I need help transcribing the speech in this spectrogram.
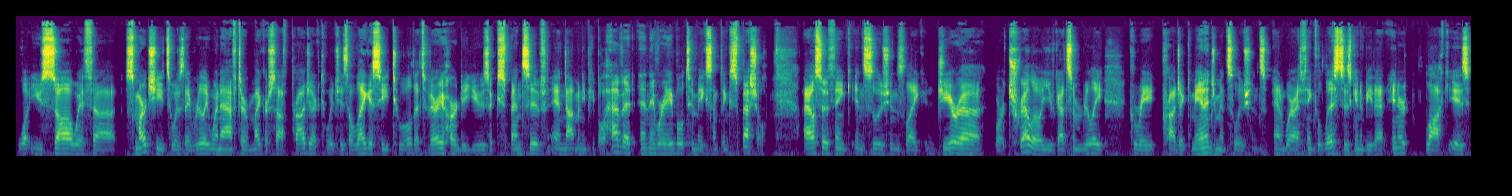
what you saw with uh, Smartsheets was they really went after Microsoft Project, which is a legacy tool that's very hard to use, expensive, and not many people have it. And they were able to make something special. I also think in solutions like Jira or Trello, you've got some really great project management solutions. And where I think List is going to be that interlock is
